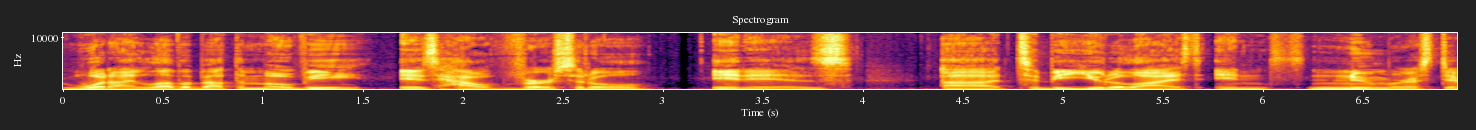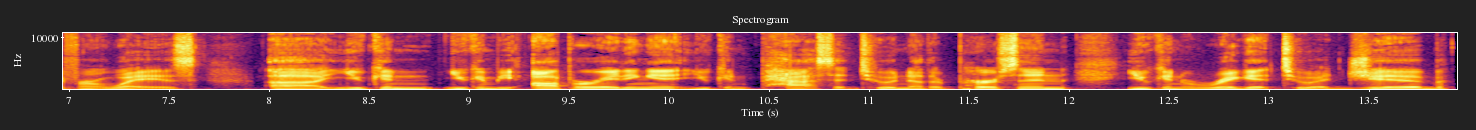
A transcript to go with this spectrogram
what I love about the Movi is how versatile it is uh, to be utilized in numerous different ways. Uh, you can you can be operating it. You can pass it to another person. You can rig it to a jib.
